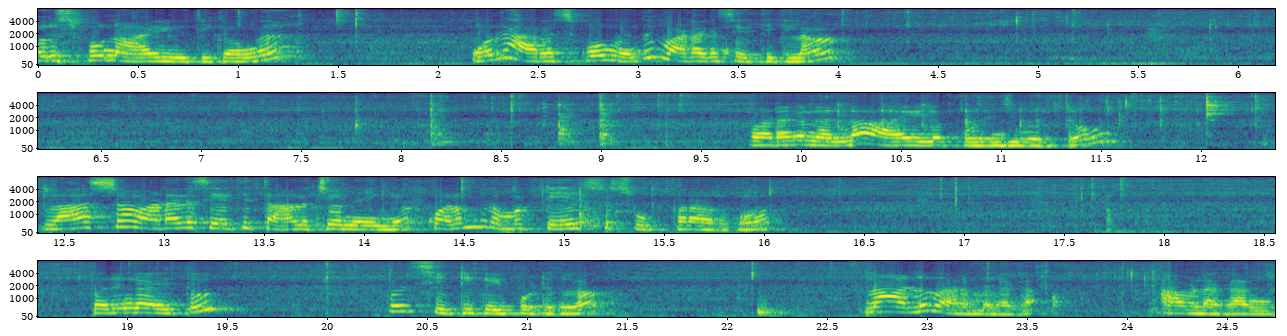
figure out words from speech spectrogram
ஒரு ஸ்பூன் ஆயில் ஊற்றிக்கோங்க ஒரு அரை ஸ்பூன் வந்து வடகம் சேர்த்திக்கலாம். வடகை நல்லா ஆயிலில் பொரிஞ்சு வரட்டும். லாஸ்ட்டாக வடகை சேர்த்து தாளிச்சோன்னு வைங்க. குழம்பு ரொம்ப டேஸ்ட்டு சூப்பராக இருக்கும். பெருங்காயத்தூள் ஒரு சிட்டிக்கை போட்டுக்கலாம். நாலு வரமிளகாய். அவ்வளோதாங்க.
